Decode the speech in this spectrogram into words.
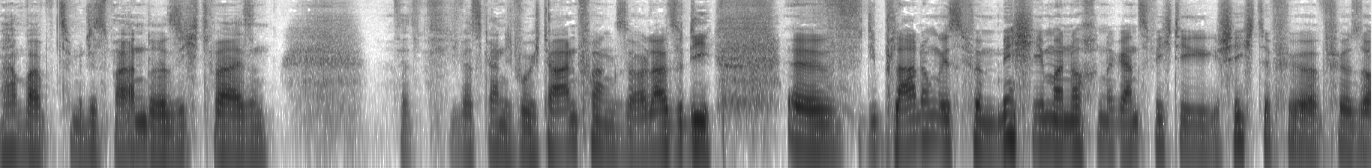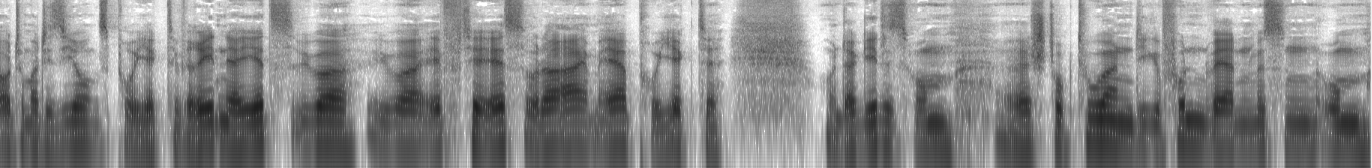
haben wir zumindest mal andere Sichtweisen. Ich weiß gar nicht, wo ich da anfangen soll. Also die, äh, die Planung ist für mich immer noch eine ganz wichtige Geschichte für, für so Automatisierungsprojekte. Wir reden ja jetzt über, über FTS oder AMR-Projekte. Und da geht es um äh, Strukturen, die gefunden werden müssen, um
